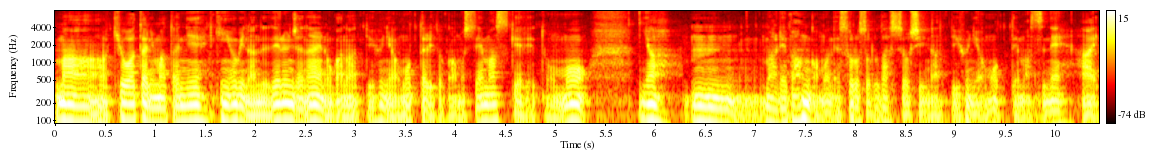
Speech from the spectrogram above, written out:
まあ今日あたりまたね金曜日なんで出るんじゃないのかなっていうふうには思ったりとかもしてますけれどもいやうんまあレバンガもねそろそろ出してほしいなっていうふうには思ってますね。はい。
